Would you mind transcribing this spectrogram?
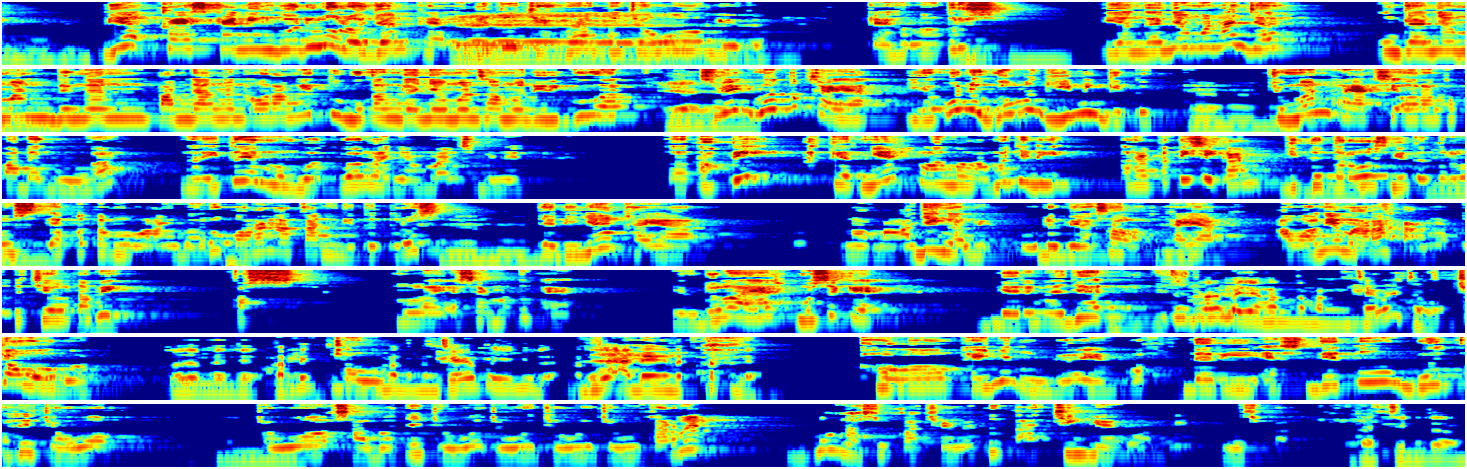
dia kayak scanning gue dulu loh Jan. Kayak Iya, ini tuh iya, cewek iya, atau iya, cowok iya. gitu. kayak "Hah?" terus yang gak nyaman aja nggak nyaman dengan pandangan orang itu bukan gak nyaman sama diri gue Iya, iya. sebenarnya gue tuh kayak ya udah gue mah gini gitu. Hmm. cuman reaksi orang kepada gue nah itu yang membuat gue nggak nyaman sebenarnya. Eh, tapi akhirnya lama-lama jadi repetisi kan gitu terus gitu terus. Setiap ketemu orang baru orang akan gitu terus. Hmm. jadinya kayak normal aja nggak bi- udah biasa lah. Kayak awalnya marah kan waktu kecil tapi pas mulai SMA tuh kayak ya udahlah ya. Maksudnya kayak biarin aja. Itu sebenarnya banyak teman cewek cowok. cowok gue Oh, temen cewek. Tapi teman-teman cewek punya juga. Maksudnya ada yang deket nggak? kalau kayaknya enggak ya. Waktu dari SD tuh gue pasti cowok. Cowok sahabatnya cowok cowok cowok cowok. Karena gue nggak suka cewek tuh touching ya. Wah gue suka. Touching tuh?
